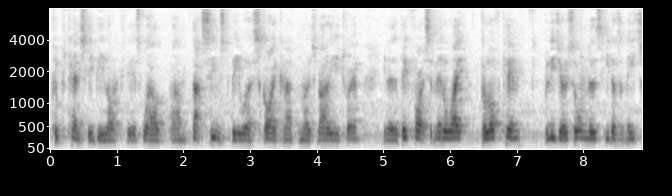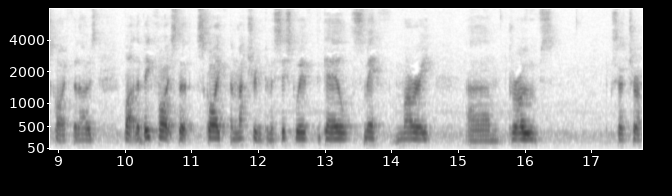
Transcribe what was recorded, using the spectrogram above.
could potentially be likely as well. Um, that seems to be where Sky can add the most value to him. You know, the big fights at middleweight, Golovkin, Billy Joe Saunders, he doesn't need Sky for those. But the big fights that Sky and Matchroom can assist with, DeGale, Smith, Murray, um, Groves, etc.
